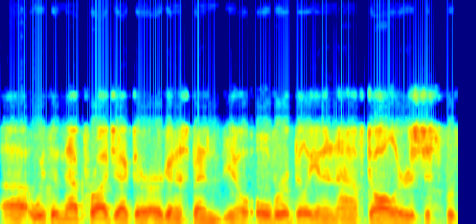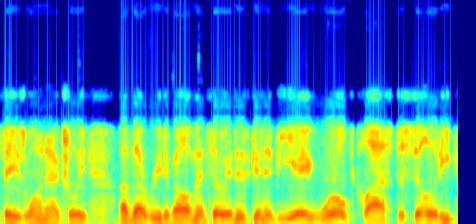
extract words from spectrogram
uh, within that project, are, are going to spend you know over a billion and a half dollars just for phase one, actually, of that redevelopment. So it is going to be a world class facility.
